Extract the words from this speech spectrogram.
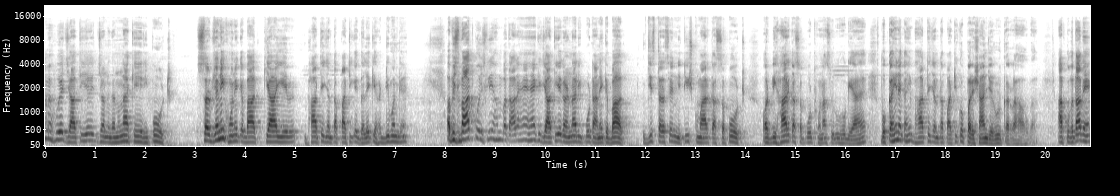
में हुए जातीय जनगणना के रिपोर्ट सार्वजनिक होने के बाद क्या ये भारतीय जनता पार्टी के गले की हड्डी बन गए? अब इस बात को इसलिए हम बता रहे हैं कि जातीय गणना रिपोर्ट आने के बाद जिस तरह से नीतीश कुमार का सपोर्ट और बिहार का सपोर्ट होना शुरू हो गया है, वो कहीं ना कहीं भारतीय जनता पार्टी को परेशान ज़रूर कर रहा होगा। आपको बता दें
